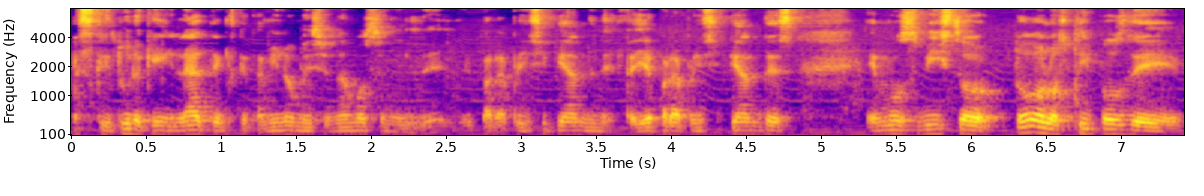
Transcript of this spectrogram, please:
escritura que hay en látex, que también lo mencionamos en el, para principiantes, en taller para principiantes, hemos visto todos los tipos de,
